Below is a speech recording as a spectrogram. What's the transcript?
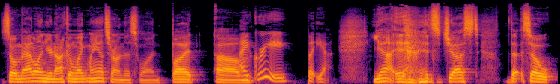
So, Madeline, you're not going to like my answer on this one, but. Um, I agree, but yeah. yeah, it, it's just the, so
